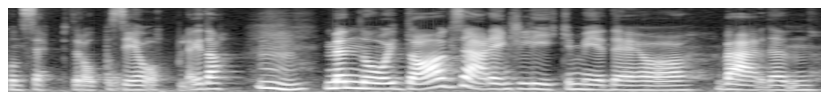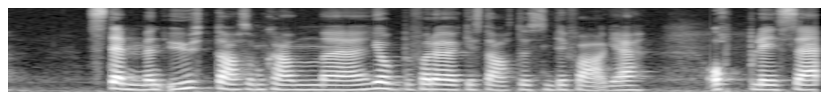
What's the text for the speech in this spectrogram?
konsepter, holdt på å si, og opplegg, da. Men nå i dag så er det egentlig like mye det å være den stemmen ut, da, som kan eh, jobbe for å øke statusen til faget. Opplyse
